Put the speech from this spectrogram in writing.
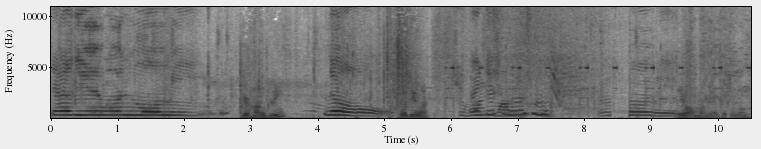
Daddy, I want mommy. You're hungry? No. What do you want? She wants mommy. Mommy. You want mommy? I'll get to mom.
